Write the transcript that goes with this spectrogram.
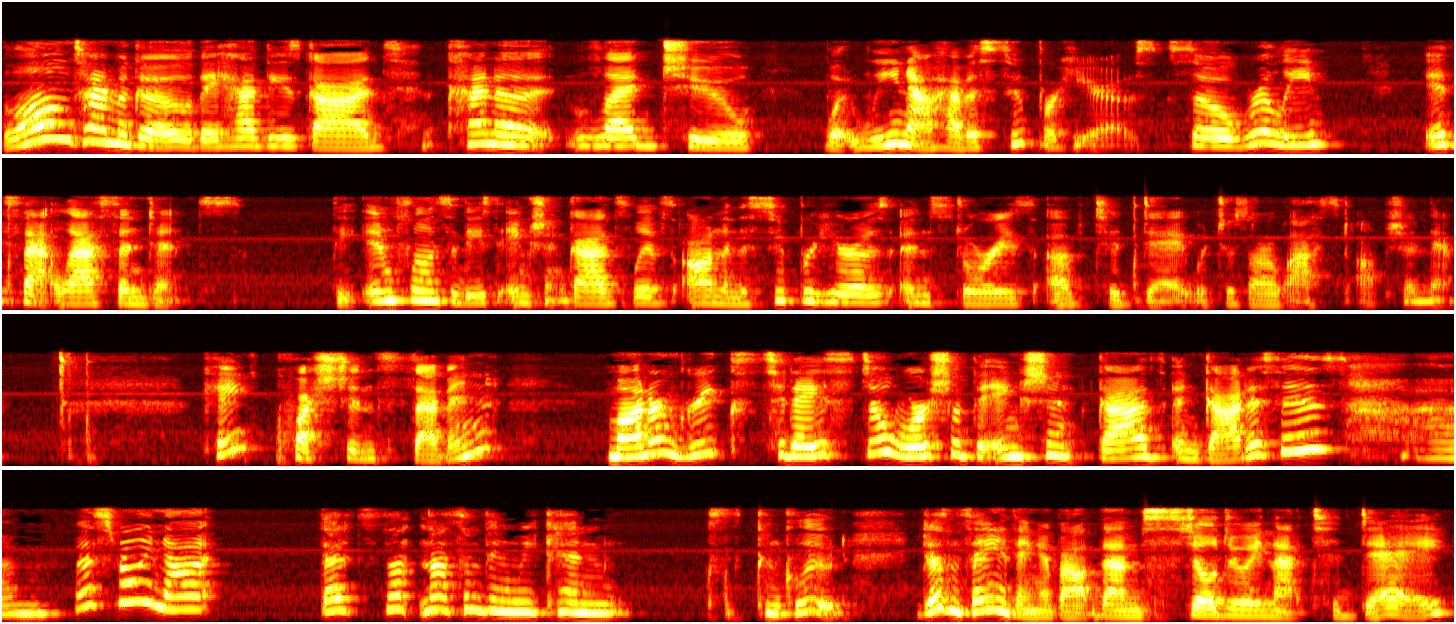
long time ago, they had these gods, kind of led to what we now have as superheroes. So, really, it's that last sentence. The influence of these ancient gods lives on in the superheroes and stories of today, which is our last option there. Okay, question seven. Modern Greeks today still worship the ancient gods and goddesses. Um, that's really not that's not, not something we can conclude. It doesn't say anything about them still doing that today.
